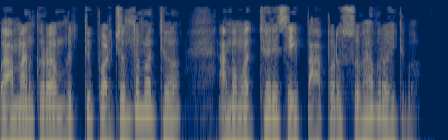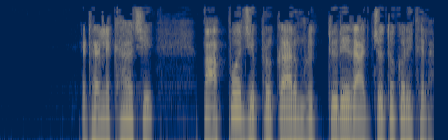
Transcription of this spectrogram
ଓ ଆମମାନଙ୍କର ମୃତ୍ୟୁ ପର୍ଯ୍ୟନ୍ତ ମଧ୍ୟ ଆମ ମଧ୍ୟରେ ସେହି ପାପର ସ୍ୱଭାବ ରହିଥିବ। ଏଠାରେ ଲେଖା ଅଛି ପାପ ଯେ ପ୍ରକାର ମୃତ୍ୟୁରେ ରାଜତ୍ୱ କରିଥିଲା।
